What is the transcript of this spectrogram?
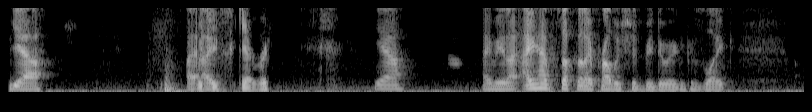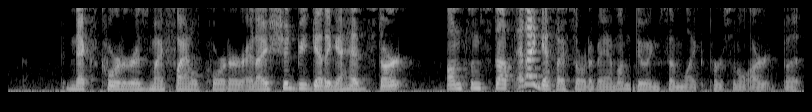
Yeah. I, which I is scary. yeah. I mean, I, I have stuff that I probably should be doing cuz like next quarter is my final quarter and I should be getting a head start on some stuff and I guess I sort of am. I'm doing some like personal art, but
